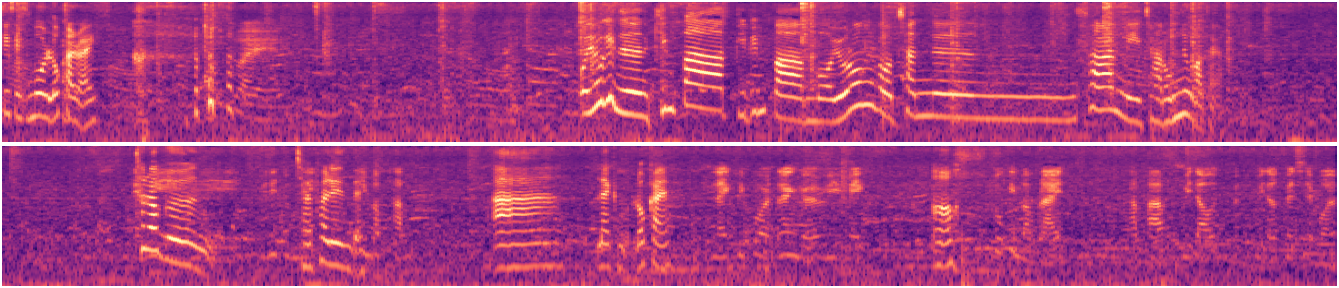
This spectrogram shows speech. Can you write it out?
this is more local, right? That's why 어, 여기는 김밥, 비빔밥 뭐 요런 거 찾는 사람이 잘 없는 것 같아요. 트럭은 we need to 잘 팔리는데. Kimbap hub. 아, like local. Like before triangle, we make 어, two kimbap right? Half half without without vegetable.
